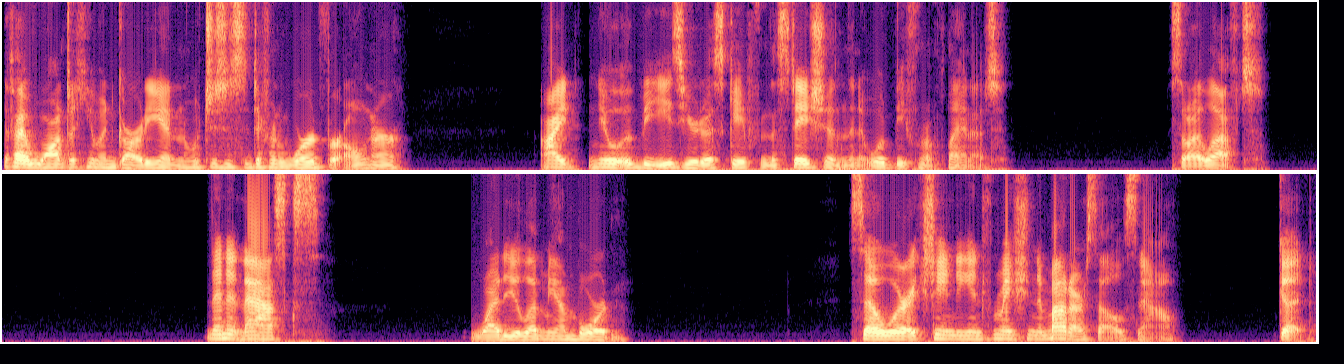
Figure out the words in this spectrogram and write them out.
If I want a human guardian, which is just a different word for owner. I knew it would be easier to escape from the station than it would be from a planet. So I left. Then it asks, Why do you let me on board? So we're exchanging information about ourselves now. Good.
